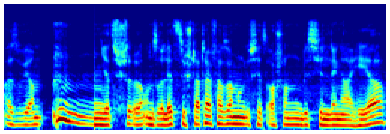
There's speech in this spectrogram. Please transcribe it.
Also wir haben jetzt äh, unsere letzte Stadtteilversammlung ist jetzt auch schon ein bisschen länger her.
